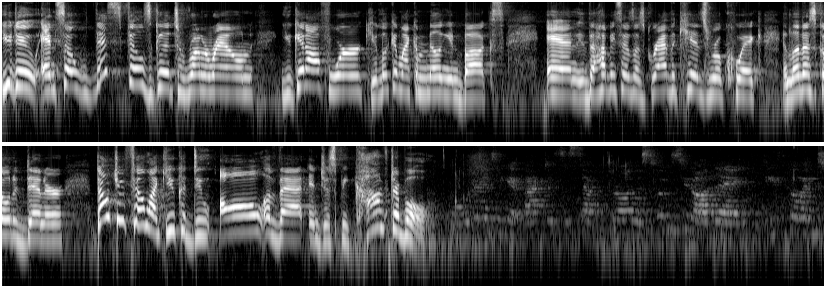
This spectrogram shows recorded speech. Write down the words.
You do. And so this feels good to run around. You get off work, you're looking like a million bucks, and the hubby says, let's grab the kids real quick and let us go to dinner. Don't you feel like you could do all of that and just be comfortable? swim, swim. You're in your suit, you got these on all day, throw blades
